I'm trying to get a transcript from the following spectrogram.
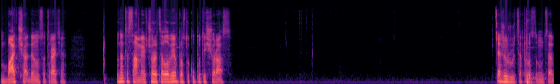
Бача 93. Одне те саме, я вчора це ловив, просто купу тисячу раз. Я ж говорю, це просто, ну це.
